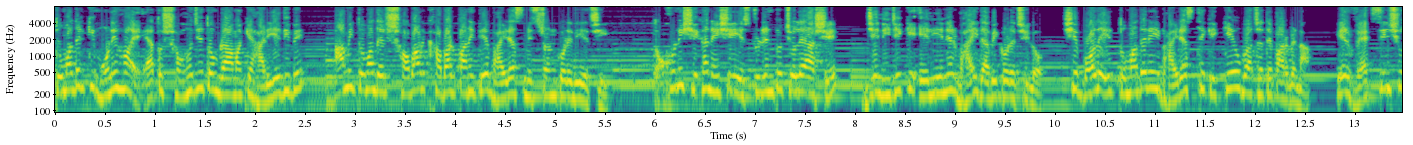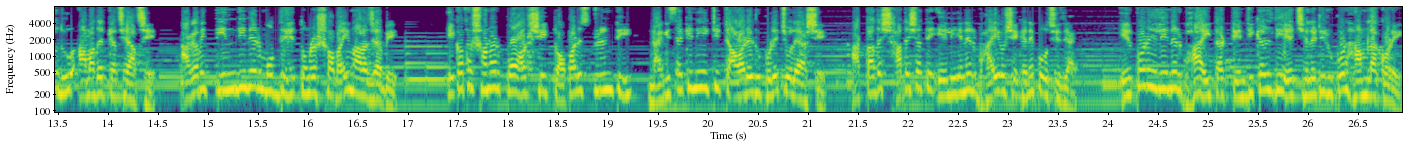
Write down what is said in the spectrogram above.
তোমাদের কি মনে হয় এত সহজে তোমরা আমাকে হারিয়ে দিবে? আমি তোমাদের সবার খাবার পানিতে ভাইরাস মিশ্রণ করে দিয়েছি। তখনই সেখানে সেই স্টুডেন্টও চলে আসে, যে নিজেকে এলিয়েনের ভাই দাবি করেছিল। সে বলে, তোমাদের এই ভাইরাস থেকে কেউ বাঁচাতে পারবে না। এর ভ্যাকসিন শুধু আমাদের কাছে আছে। আগামী তিন দিনের মধ্যে তোমরা সবাই মারা যাবে। একথা শোনার পর সেই টপার স্টুডেন্টটি নাগিসাকে নিয়ে একটি টাওয়ারের উপরে চলে আসে আর তাদের সাথে সাথে এলিয়েনের ভাইও সেখানে পৌঁছে যায়। এরপর এলিয়েনের ভাই তার টেন্টিক্যাল দিয়ে ছেলেটির উপর হামলা করে।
